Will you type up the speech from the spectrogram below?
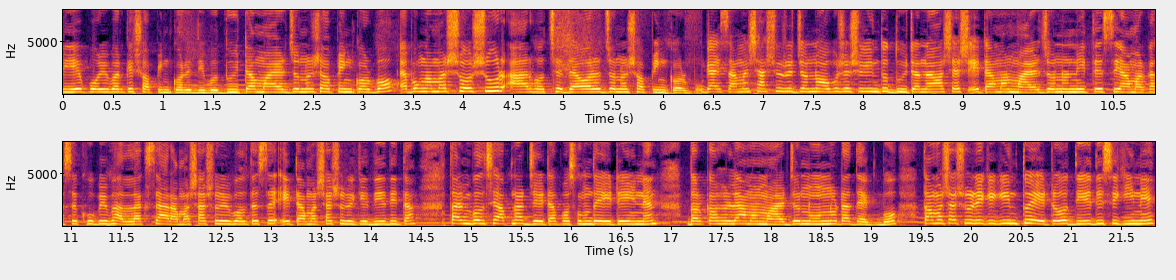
দিয়ে পরিবারকে শপিং করে দিব। দুইটা মায়ের জন্য শপিং করব এবং আমার শ্বশুর আর হচ্ছে দেওয়ারের জন্য শপিং করব। গাইস আমার শাশুড়ির জন্য অবশেষে কিন্তু দুইটা নেওয়া শেষ। এটা আমার মায়ের জন্য নিতেছি। আমার কাছে খুবই ভালো লাগছে। আর আমার শাশুড়ি বলতেছে, এটা আমার শাশুড়িকে দিয়ে দিতাম। তো আমি বলছি, আপনার যেটা পছন্দ, এটাই নেন। দরকার হলে আমার মায়ের জন্য অন্যটা দেখব। তো আমার শাশুড়িকে কিন্তু এটাও দিয়ে দিছি কিনে।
